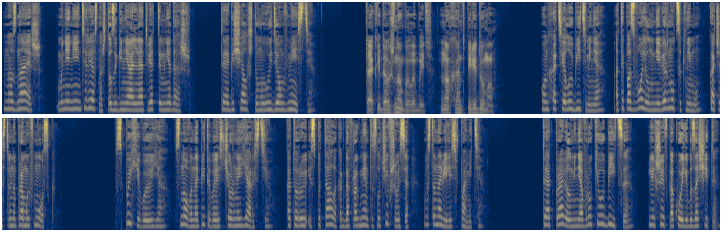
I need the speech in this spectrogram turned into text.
Но знаешь, мне не интересно, что за гениальный ответ ты мне дашь. Ты обещал, что мы уйдем вместе. Так и должно было быть, но Хант передумал. Он хотел убить меня, а ты позволил мне вернуться к нему, качественно промыв мозг. Вспыхиваю я, снова напитываясь черной яростью, которую испытала, когда фрагменты случившегося восстановились в памяти. Ты отправил меня в руки убийцы, лишив какой-либо защиты.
